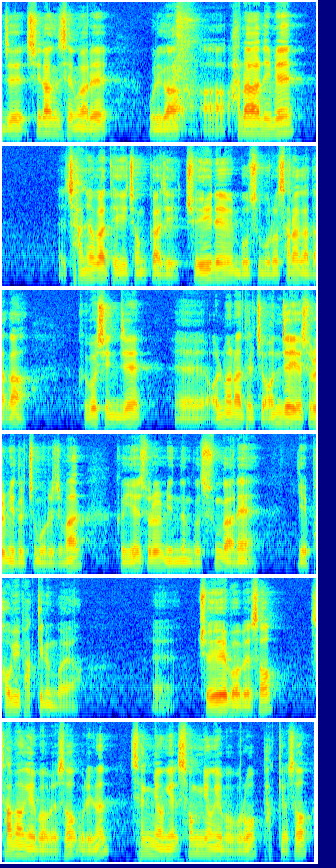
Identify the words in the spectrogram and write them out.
이제 신앙생활에 우리가 아, 하나님의 자녀가 되기 전까지 죄인의 모습으로 살아가다가 그것이 이제 얼마나 될지 언제 예수를 믿을지 모르지만 그 예수를 믿는 그 순간에 이게 법이 바뀌는 거예요. 죄의 법에서 사망의 법에서 우리는 생명의 성령의 법으로 바뀌어서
